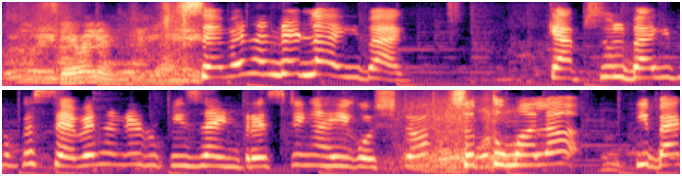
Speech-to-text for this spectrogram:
सेवन हंड्रेड आहे ही बॅग कॅप्सूल बॅग ही फक्त सेवन हंड्रेड रुपीजला इंटरेस्टिंग आहे ही गोष्ट. सो तुम्हाला ही बॅग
